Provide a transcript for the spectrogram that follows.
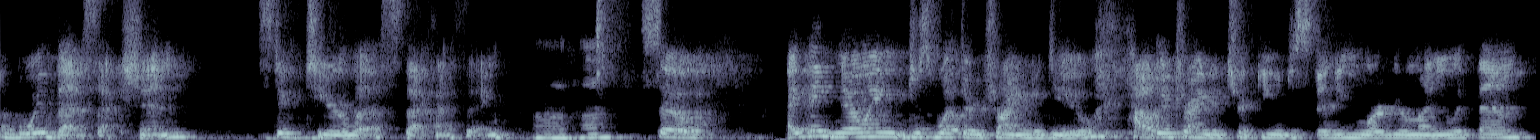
Avoid that section. Stick to your list, that kind of thing. Uh-huh. So I think knowing just what they're trying to do, how they're trying to trick you into spending more of your money with them,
